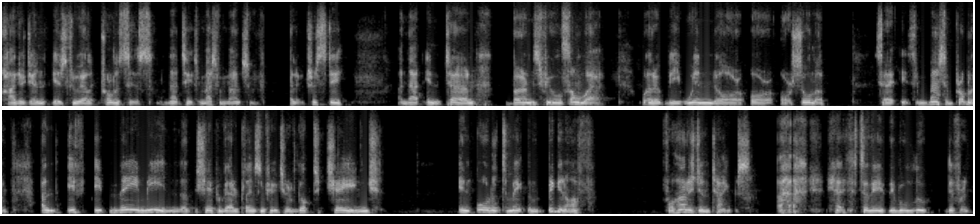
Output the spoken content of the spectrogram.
hydrogen is through electrolysis. And that takes massive amounts of electricity. And that in turn burns fuel somewhere, whether it be wind or, or, or solar. So it's a massive problem. And if it may mean that the shape of airplanes in future have got to change in order to make them big enough for hydrogen tanks. Uh, so they, they will look different.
